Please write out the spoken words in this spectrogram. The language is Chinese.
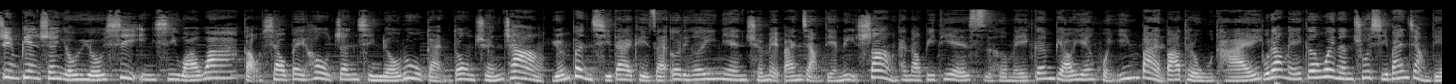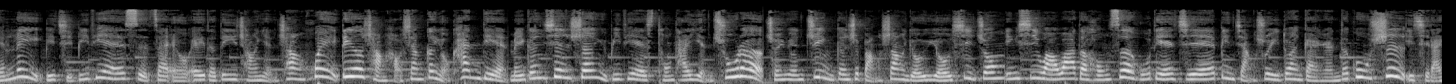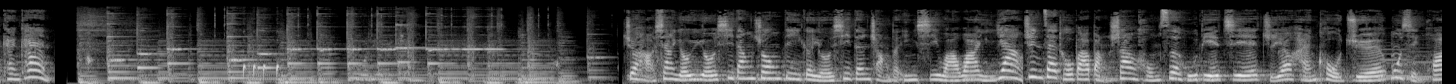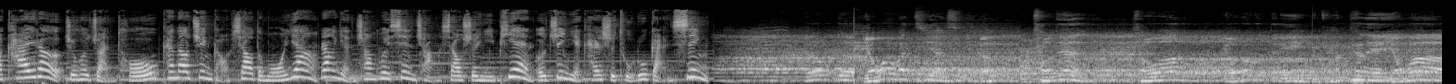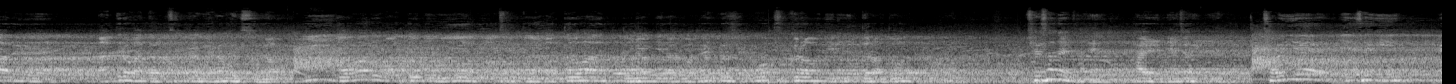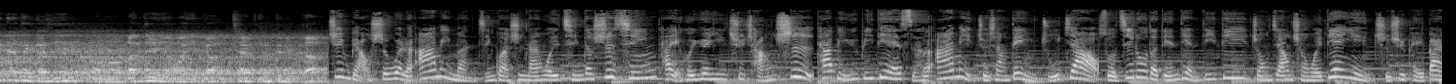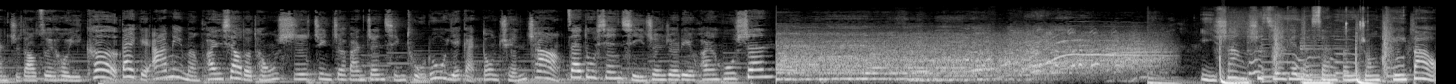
俊变身鱿鱼游戏英熙娃娃，搞笑背后真情流露，感动全场。原本期待可以在二零二一年全美颁奖典礼上看到 BTS 和梅根表演混音版 Butter 舞台，不料梅根未能出席颁奖典礼。比起 BTS 在 LA 的第一场演唱会，第二场好像更有看点。梅根现身与 BTS 同台演出了，成员俊更是绑上鱿鱼游戏中英熙娃娃的红色蝴蝶结，并讲述一段感人的故事，一起来看看。就好像由于游戏当中第一个游戏登场的英熙娃娃一样，俊在头发绑上红色蝴蝶结，只要喊口诀“木槿花开了”，就会转头看到俊搞笑的模样，让演唱会现场笑声一片，而俊也开始吐露感性。 부끄러운 일이 있더라도 최선을 다해 할 예정입니다 저희의 인생이 俊表示，为了阿米们，尽管是难为情的事情，他也会愿意去尝试。他比喻 BDS 和阿米就像电影主角所记录的点点滴滴，终将成为电影，持续陪伴直到最后一刻，带给阿米们欢笑的同时，俊这番真情吐露也感动全场，再度掀起一阵热烈欢呼声。以上是今天的三分钟 K 报。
